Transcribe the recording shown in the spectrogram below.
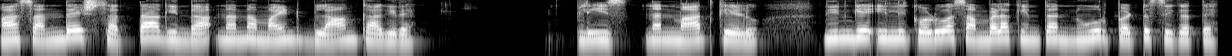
ಆ ಸಂದೇಶ್ ಸತ್ತಾಗಿಂದ ನನ್ನ ಮೈಂಡ್ ಬ್ಲಾಂಕ್ ಆಗಿದೆ. ಪ್ಲೀಸ್ ನನ್ನ ಮಾತು ಕೇಳು. ನಿನಗೆ ಇಲ್ಲಿ ಕೊಡುವ ಸಂಬಳಕ್ಕಿಂತ ನೂರು ಪಟ್ಟು ಸಿಗತ್ತೆ.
